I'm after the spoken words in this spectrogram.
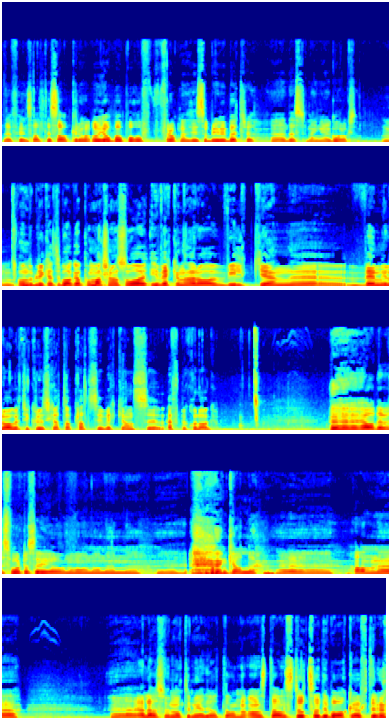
det finns alltid saker att, att jobba på. Förhoppningsvis så blir vi bättre eh, desto längre det går också. Mm. Om du blickar tillbaka på matcherna så i veckan här då, vilken, vem i laget tycker du ska ta plats i veckans FBK-lag? Ja, det är väl svårt att säga någon annan än, äh, än Kalle. Äh, han, äh, jag läste väl något i media att han, han, han studsade tillbaka efter en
